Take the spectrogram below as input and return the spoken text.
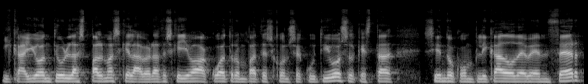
y cayó ante un Las Palmas que la verdad es que llevaba cuatro empates consecutivos, el que está siendo complicado de vencer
